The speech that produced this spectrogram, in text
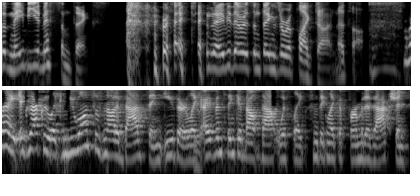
but maybe you missed some things. right. And maybe there were some things to reflect on. That's all. Right, exactly. Like nuance is not a bad thing either. Like I even think about that with like something like affirmative action.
